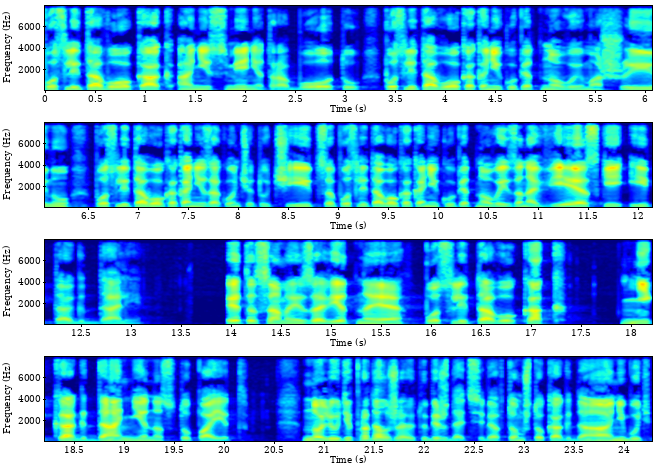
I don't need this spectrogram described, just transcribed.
после того, как они сменят работу, после того, как они купят новую машину, после того, как они закончат учиться, после того, как они купят новые занавески и так далее. Это самое заветное «после того, как» никогда не наступает. Но люди продолжают убеждать себя в том, что когда-нибудь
